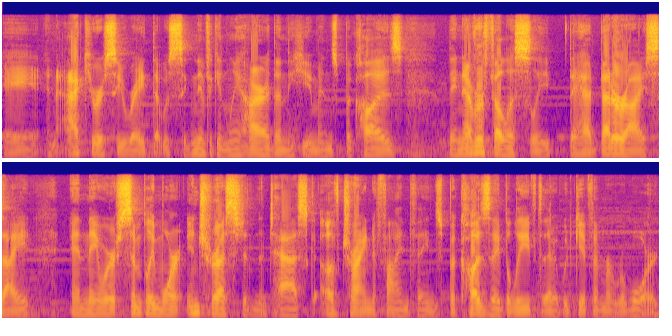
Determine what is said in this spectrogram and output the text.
a, an accuracy rate that was significantly higher than the humans because they never fell asleep, they had better eyesight, and they were simply more interested in the task of trying to find things because they believed that it would give them a reward.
